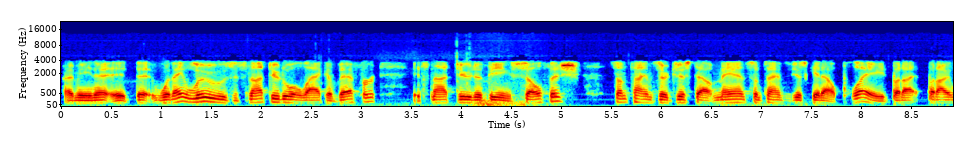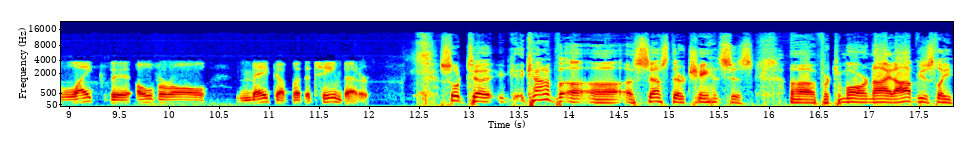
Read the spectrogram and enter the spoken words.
I mean, it, it, when they lose, it's not due to a lack of effort. It's not due to being selfish Sometimes they're just outmanned. Sometimes they just get outplayed. But I but I like the overall makeup of the team better. So to kind of uh, uh, assess their chances uh, for tomorrow night, obviously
